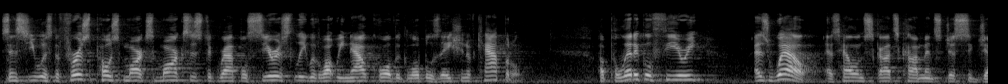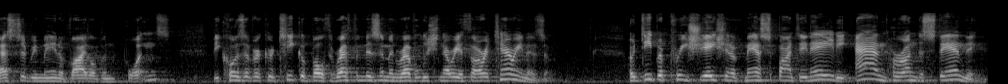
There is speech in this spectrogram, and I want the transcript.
since she was the first post-Marx Marxist to grapple seriously with what we now call the globalization of capital. Her political theory, as well as Helen Scott's comments just suggested, remain of vital importance because of her critique of both reformism and revolutionary authoritarianism. Her deep appreciation of mass spontaneity and her understanding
